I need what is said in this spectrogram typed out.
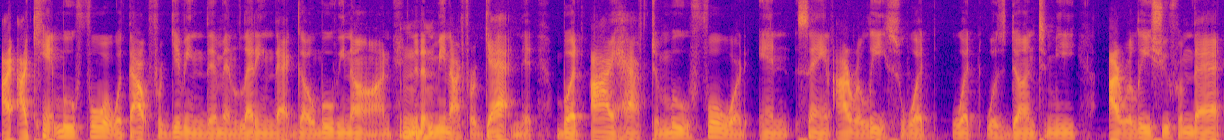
I, I can't move forward without forgiving them and letting that go, moving on. And it doesn't mm-hmm. mean I've forgotten it, but I have to move forward in saying, I release what, what was done to me. I release you from that.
